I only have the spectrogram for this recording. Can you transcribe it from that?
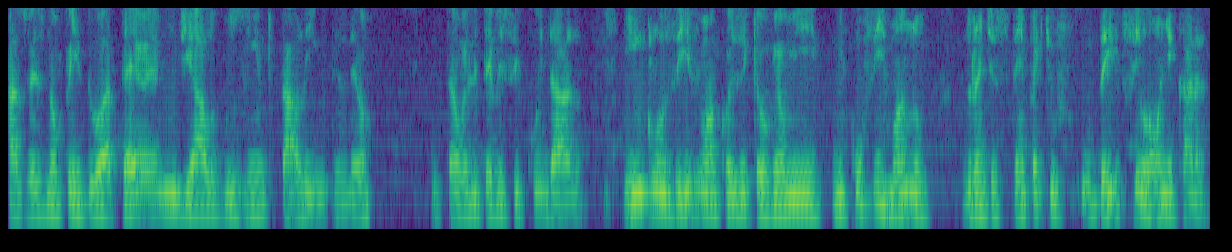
às vezes não perdoa até um diálogozinho que tá ali, entendeu? Então ele teve esse cuidado. E inclusive uma coisa que eu venho me, me confirmando durante esse tempo é que o, o Dave Filoni, cara,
